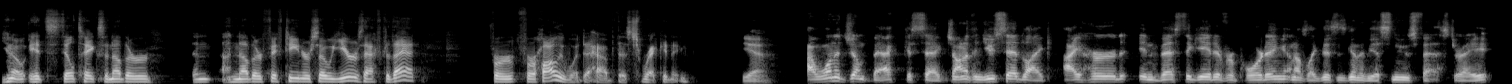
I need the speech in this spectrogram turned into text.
you know it still takes another an, another 15 or so years after that for for hollywood to have this reckoning Yeah. I want to jump back a sec. Jonathan, you said like I heard investigative reporting and I was like, this is gonna be a snooze fest, right?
